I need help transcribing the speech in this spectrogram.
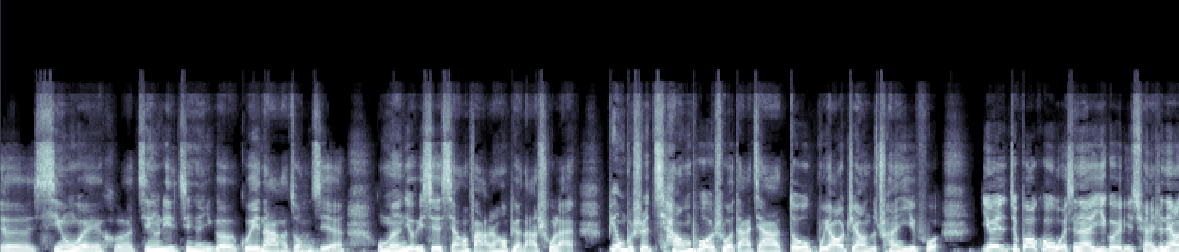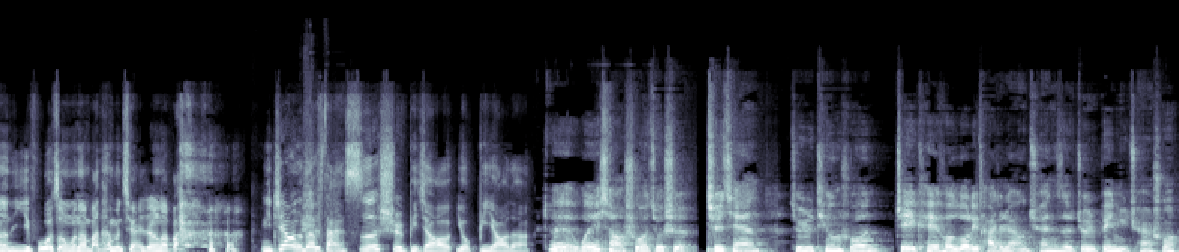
呃行为和经历进行一个归纳和总结。我们有一些想法，然后表达出来，并不是强迫说大家都不要这样子穿衣服，因为就包括我现在衣柜里全是那样的衣服，我总不能把它们全扔了吧。你这样子的反思是比较有必要的。对，我也想说，就是之前就是听说 J.K. 和洛丽塔这两个圈子，就是被女权说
